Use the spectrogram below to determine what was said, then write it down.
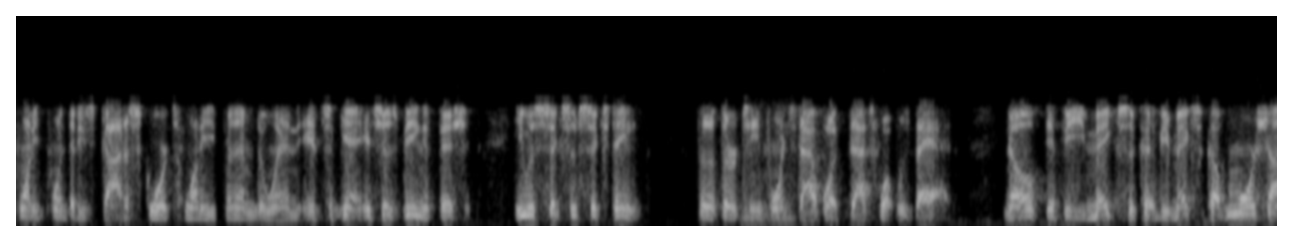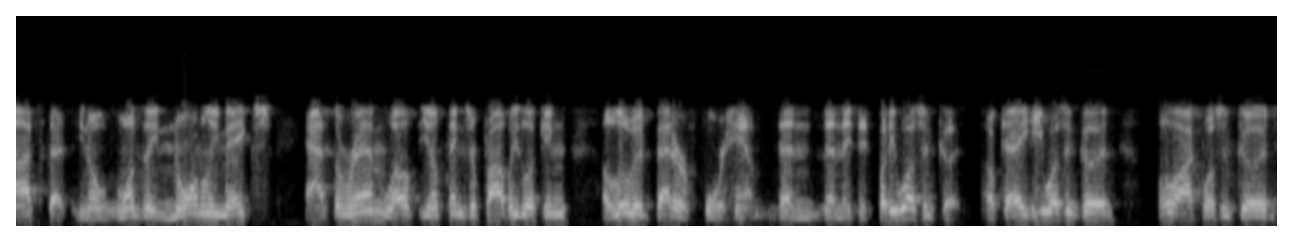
twenty point that he's got to score twenty for them to win. It's again, it's just being efficient. He was six of sixteen for the 13 Mm-hmm. points. That what that's what was bad. No, if he makes a, if he makes a couple more shots that you know ones that he normally makes at the rim, well, you know things are probably looking a little bit better for him than than they did. But he wasn't good. Okay, he wasn't good. Bullock wasn't good,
